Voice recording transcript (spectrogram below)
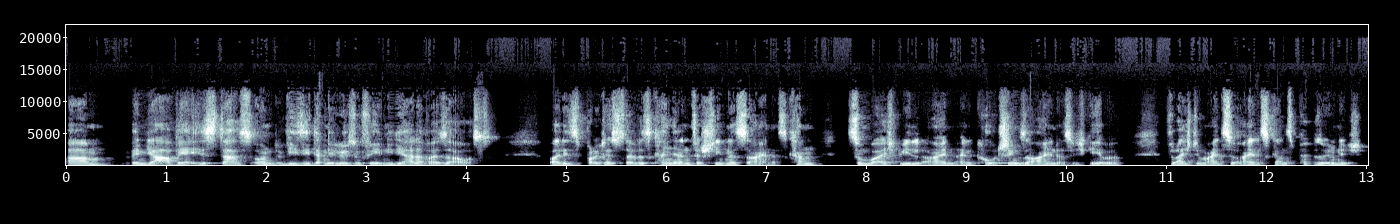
Ähm, wenn ja, wer ist das und wie sieht dann die Lösung für ihn idealerweise aus? weil dieses Product as Service kann ja ein verschiedenes sein. Es kann zum Beispiel ein, ein Coaching sein, das ich gebe, vielleicht im 1 zu 1 ganz persönlich.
